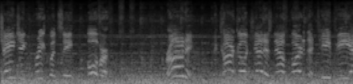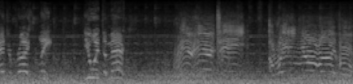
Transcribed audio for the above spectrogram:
Changing frequency, over. Ronnie, cargo jet is now part of the TP Enterprise fleet. You with the Max? We're here, T. Awaiting your arrival.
